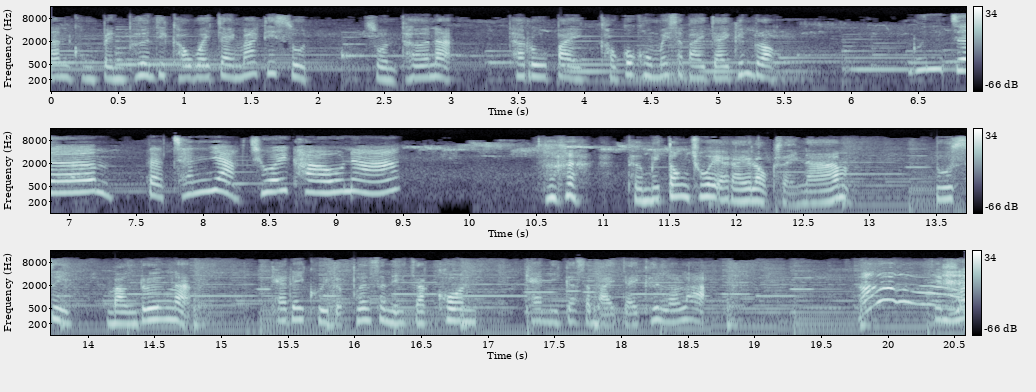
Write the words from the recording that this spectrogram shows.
นั่นคงเป็นเพื่อนที่เขาไว้ใจมากที่สุด ส่วนเธอน่ะ ถ้ารู้ไปเขาก็คงไม่สบายใจขึ้นหรอก บุญเจิม แต่ฉันอยากช่วยเขานะ เธอไม่ต้องช่วยอะไรหรอกสายน้ำดูสิ บางเรื่องน่ะ แค่ได้คุยกับเพื่อนสนิทสักคน แค่นี้ก็สบายใจขึ้นแล้วล่ะ เห็นไหม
